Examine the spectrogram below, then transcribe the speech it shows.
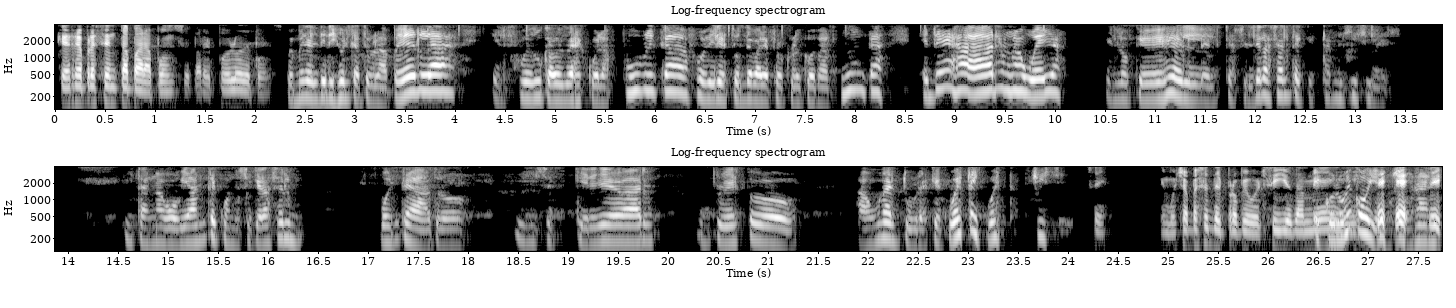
qué representa para Ponce, para el pueblo de Ponce? Pues mira, él dirigió el Teatro La Perla, él fue educador de las escuelas públicas, fue director de varios folclóricos de la Junta. Es dejar una huella en lo que es el, el quehacer de las artes, que es tan difícil es. y tan agobiante cuando se quiere hacer buen teatro y se quiere llevar un proyecto a una altura que cuesta y cuesta muchísimo. Sí. Y muchas veces del propio bolsillo también. Económico y emocional. sí.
